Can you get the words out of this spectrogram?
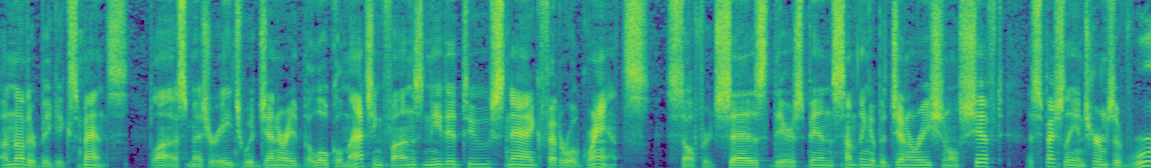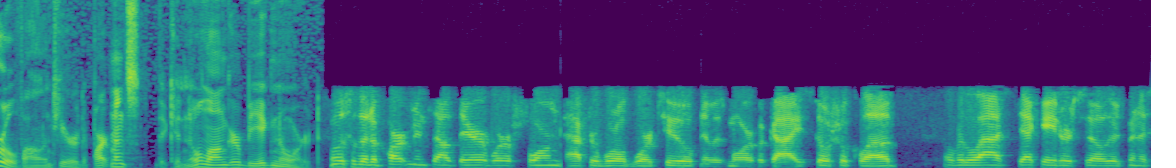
another big expense. Plus, Measure H would generate the local matching funds needed to snag federal grants. Selfridge says there's been something of a generational shift, especially in terms of rural volunteer departments, that can no longer be ignored. Most of the departments out there were formed after World War II. It was more of a guy's social club. Over the last decade or so, there's been a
